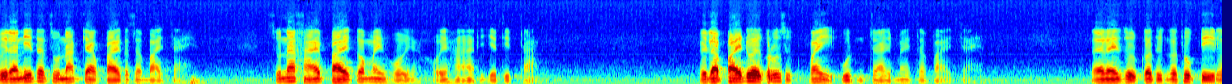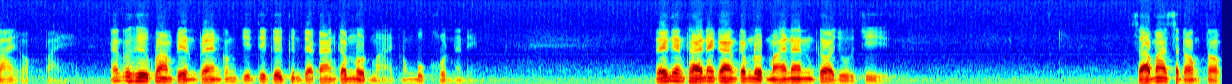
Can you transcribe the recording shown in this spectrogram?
เวลานี้ถ้าสุนัขจากไปก็สบายใจ สุนัขหายไปก็ไม่โหยโหยหาที่จะติดตาม เวลาไปด้วยก็รู้สึกไม่อุ่นใจไม่สบายใจ และในสุดก็ถึงก็ทุบตีไล่ออกไป นั่นก็คือความเปลี่ยนแปลงของจิตที่เกิดขึ้นจากการกำหนดหมายของบุคคลนั่นเอง และเงื่อนไขในการกำหนดหมายนั้นก็อยู่ที่ สามารถสนองตอบ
